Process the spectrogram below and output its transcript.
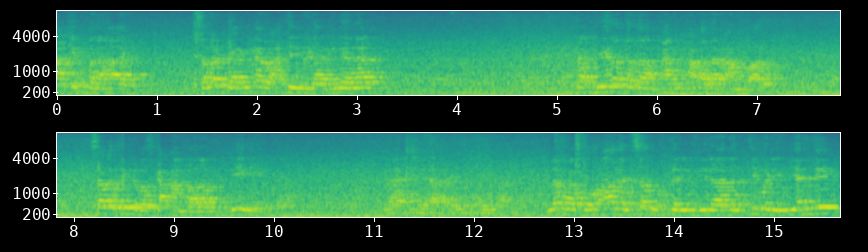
أركب بنهاي سلام داعينا راحتين داعينا تكبيرة تدام عن أقدر عن بار سلام تكبر بس كعن بار ديني. لا إله إلا الله. لما القرآن السبب ترين بنادم تبري يلي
